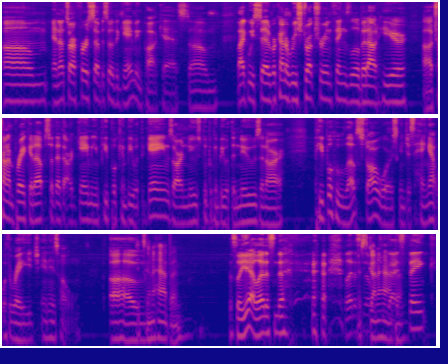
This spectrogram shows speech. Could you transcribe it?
um, and that's our first episode of the gaming podcast. Um, like we said, we're kind of restructuring things a little bit out here, uh, trying to break it up so that our gaming people can be with the games, our news people can be with the news, and our people who love Star Wars can just hang out with Rage in his home. Um, It's going to happen. so yeah, let us know. let us It's know gonna what you guys happen. think.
